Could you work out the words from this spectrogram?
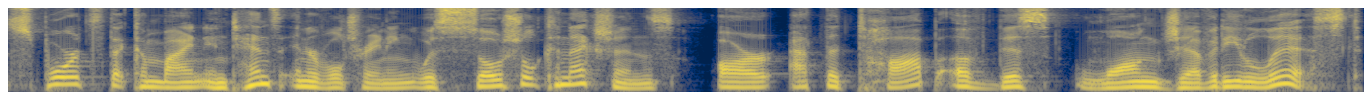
sports that combine intense interval training with social connections are at the top of this longevity list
